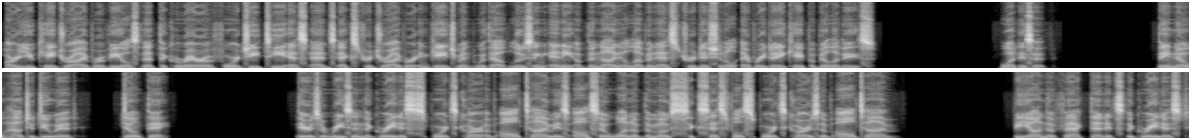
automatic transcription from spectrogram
Our UK Drive reveals that the Carrera 4 GTS adds extra driver engagement without losing any of the 911's traditional everyday capabilities. What is it? They know how to do it, don't they? There's a reason the greatest sports car of all time is also one of the most successful sports cars of all time. Beyond the fact that it's the greatest,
